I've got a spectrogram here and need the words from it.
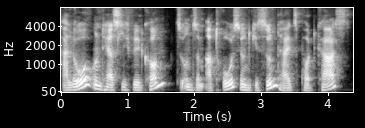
Hallo und herzlich willkommen zu unserem Arthrose- und Gesundheitspodcast.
